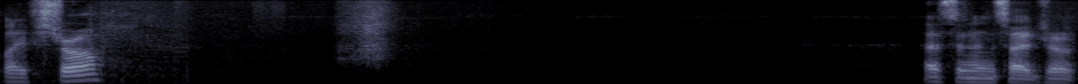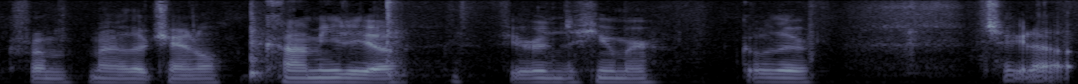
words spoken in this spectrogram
Life straw. That's an inside joke from my other channel, Comedia. If you're into humor, go there. Check it out.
